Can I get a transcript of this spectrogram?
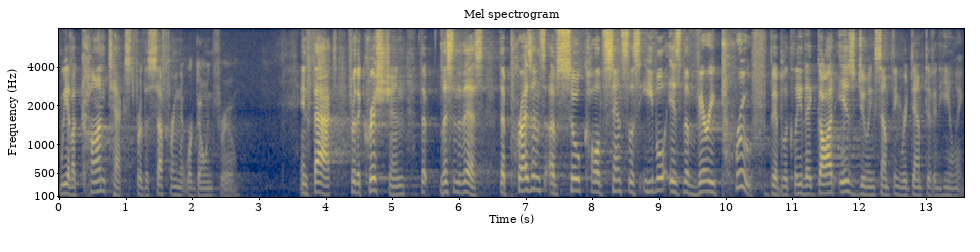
We have a context for the suffering that we're going through. In fact, for the Christian, the, listen to this the presence of so called senseless evil is the very proof, biblically, that God is doing something redemptive and healing.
